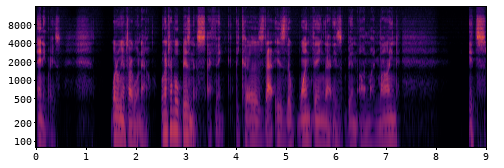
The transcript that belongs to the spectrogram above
anyways, what are we going to talk about now? We're going to talk about business, I think, because that is the one thing that has been on my mind. It's,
